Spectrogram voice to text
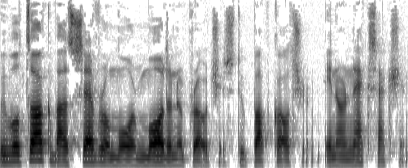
We will talk about several more modern approaches to pop culture in our next section.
